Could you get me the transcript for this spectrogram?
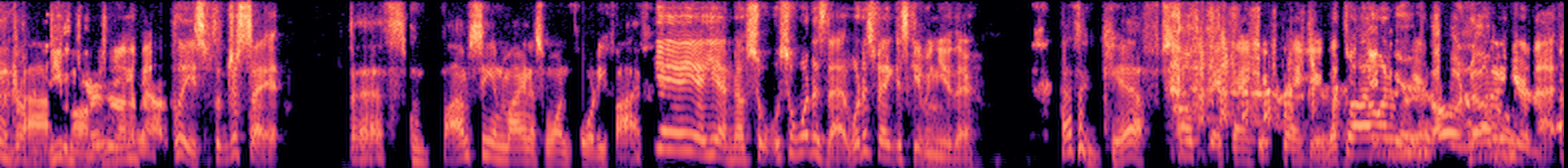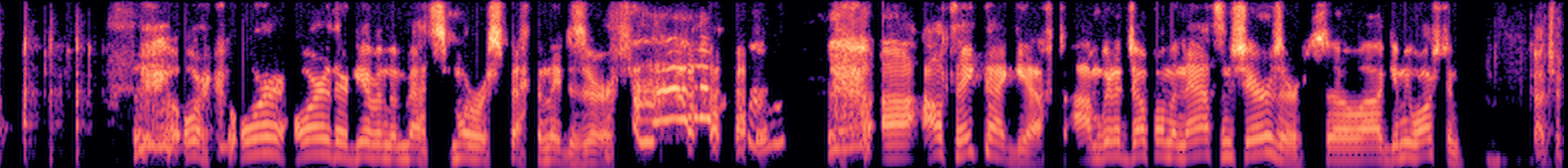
Drop Uh, a deep bomb. Scherzer on the mound, please. Just say it. That's I'm seeing minus one forty five. Yeah, yeah, yeah, yeah. No. So, so what is that? What is Vegas giving you there? That's a gift. Okay, thank you, thank you. That's what I wanted to hear. Oh, no, I wanted to hear that. or or or they're giving the Mets more respect than they deserve. uh, I'll take that gift. I'm going to jump on the Nats and Scherzer. So uh, give me Washington. Gotcha.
